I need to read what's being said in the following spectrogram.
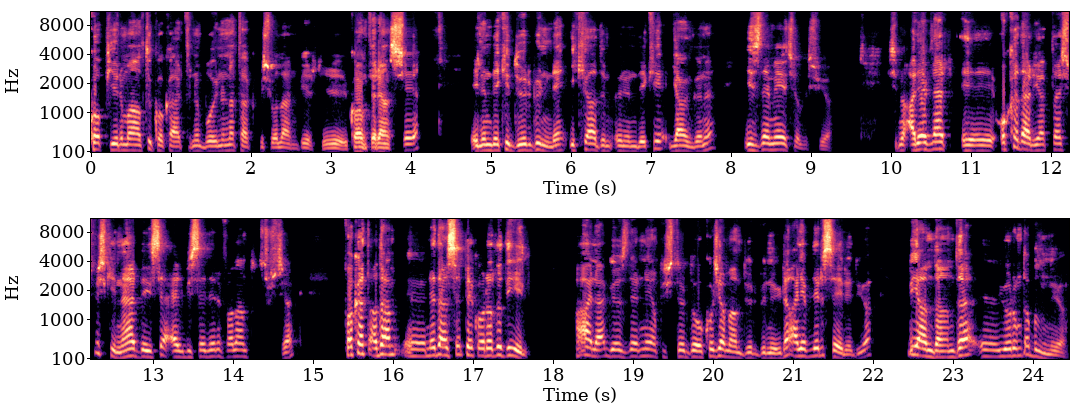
COP26 kokartını boynuna takmış olan bir e, konferansçı elindeki dürbünle iki adım önündeki yangını izlemeye çalışıyor. Şimdi alevler e, o kadar yaklaşmış ki neredeyse elbiseleri falan tutuşacak. Fakat adam e, nedense pek orada değil. Hala gözlerine yapıştırdığı o kocaman dürbünüyle alevleri seyrediyor. Bir yandan da e, yorumda bulunuyor.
